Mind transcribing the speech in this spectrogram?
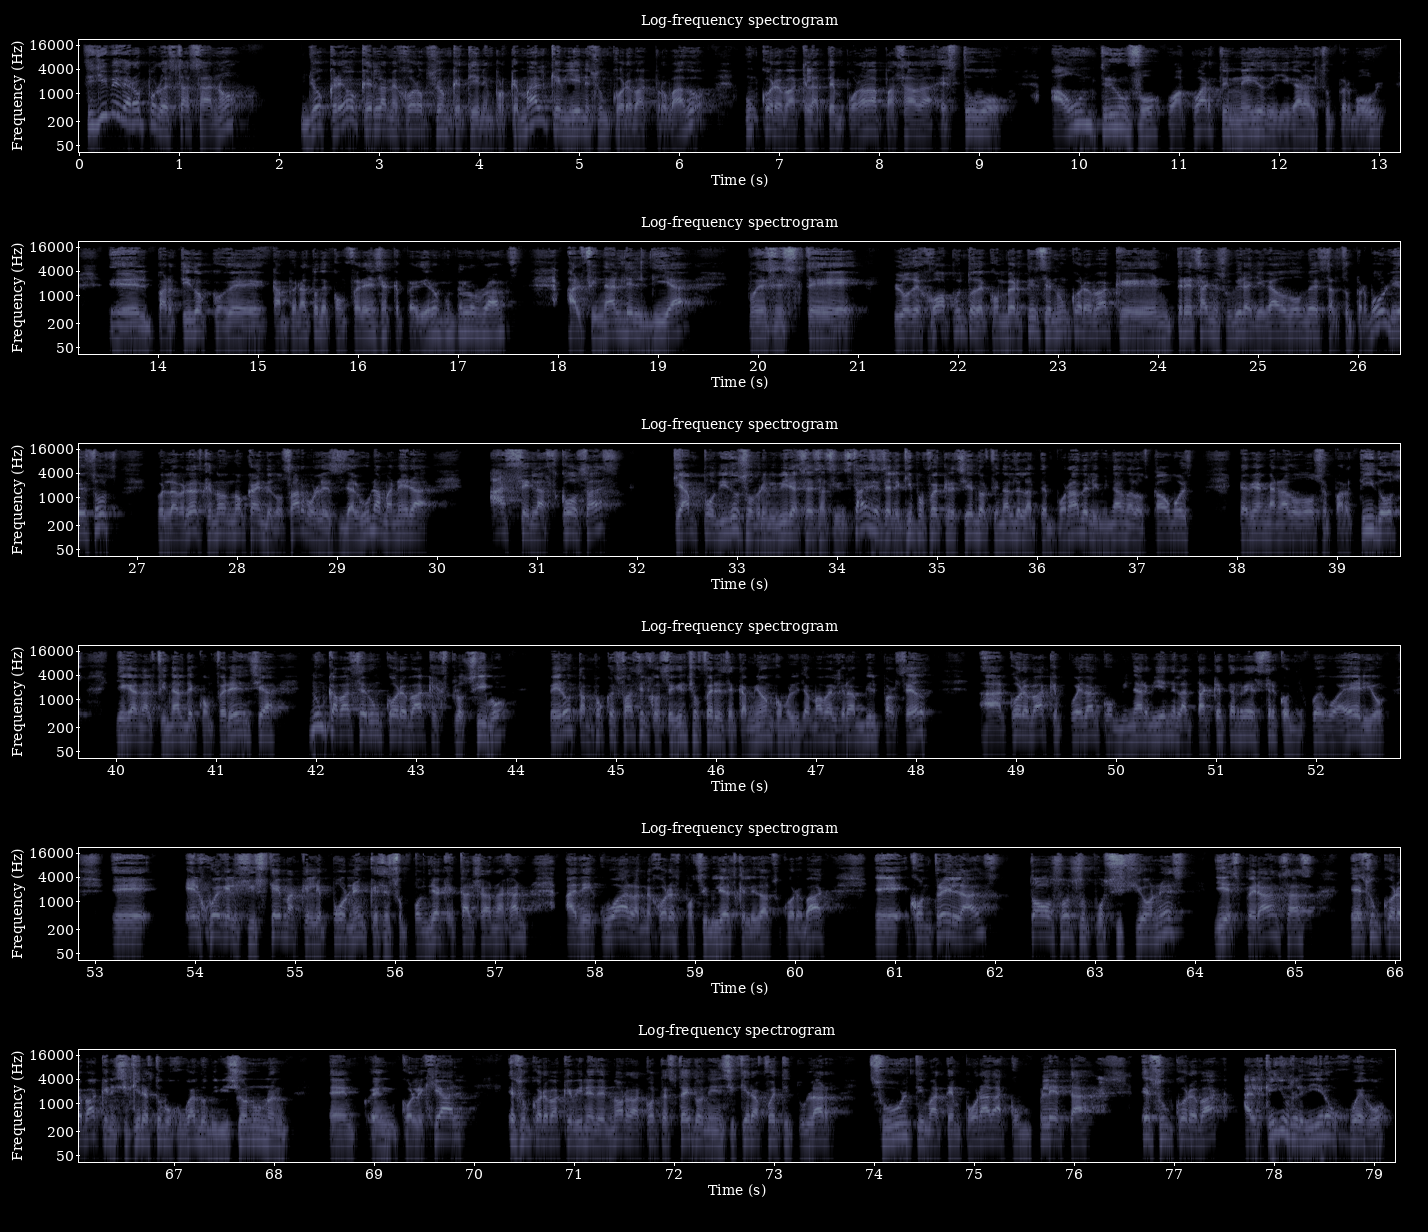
Si Jimmy Garoppolo está sano, yo creo que es la mejor opción que tienen, porque mal que viene es un coreback probado, un coreback que la temporada pasada estuvo a un triunfo o a cuarto y medio de llegar al Super Bowl, el partido de campeonato de conferencia que perdieron contra los Rams, al final del día, pues este, lo dejó a punto de convertirse en un coreback que en tres años hubiera llegado dos veces al Super Bowl y esos, pues la verdad es que no, no caen de los árboles. De alguna manera hace las cosas que han podido sobrevivir a esas instancias. El equipo fue creciendo al final de la temporada, eliminaron a los Cowboys que habían ganado 12 partidos, llegan al final de conferencia. Nunca va a ser un coreback explosivo, pero tampoco es fácil conseguir choferes de camión, como le llamaba el gran Bill Parcells, a coreback que puedan combinar bien el ataque terrestre con el juego aéreo. Eh, él juega el sistema que le ponen, que se supondría que Cal Shanahan adecua a las mejores posibilidades que le da su coreback. Eh, con Trey Lance, todos son suposiciones y esperanzas. Es un coreback que ni siquiera estuvo jugando División 1 en, en, colegial. Es un coreback que viene de North Dakota State, donde ni siquiera fue titular su última temporada completa es un coreback al que ellos le dieron juego,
